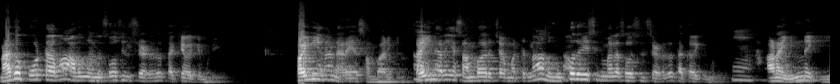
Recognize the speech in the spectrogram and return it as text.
நகை போட்டால் தான் அவங்க அந்த சோசியல் ஸ்டேட்டஸை தக்க வைக்க முடியும். பையனா நிறைய சம்பாதிக்கணும். கை. நிறைய சம்பாரிச்சா மட்டும்தான் அந்த முப்பது வயசுக்கு மேல சோசியல் ஸ்டேட்டஸை தக்க வைக்க முடியும். ஆனா இன்னைக்கு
